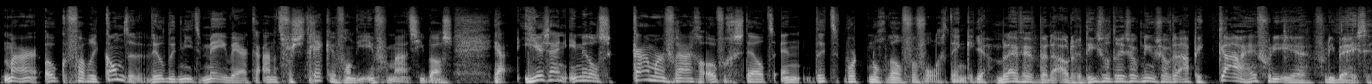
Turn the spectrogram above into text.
Maar ook fabrikanten wilden niet meewerken... aan het verstrekken van die informatie, Bas. Ja, hier zijn inmiddels kamervragen over gesteld... en dit wordt nog wel vervolgd, denk ik. Ja, blijf even bij de oudere diesel. Er is ook nieuws over de APK hè, voor, die, eh, voor die beesten.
